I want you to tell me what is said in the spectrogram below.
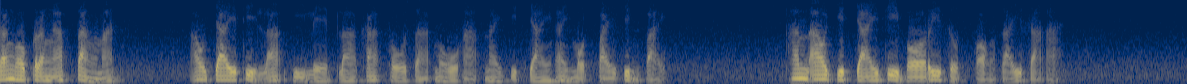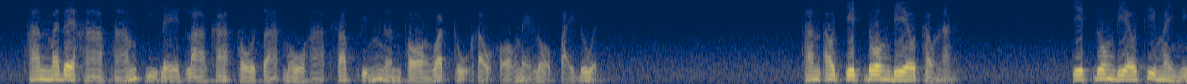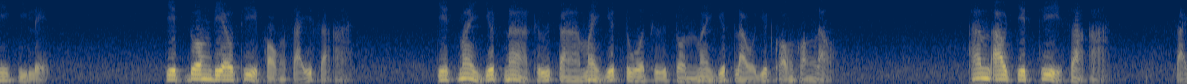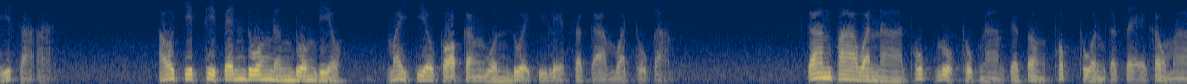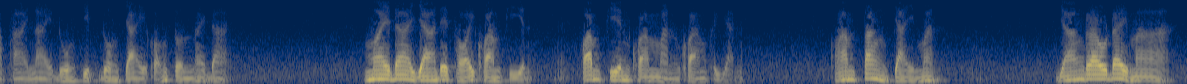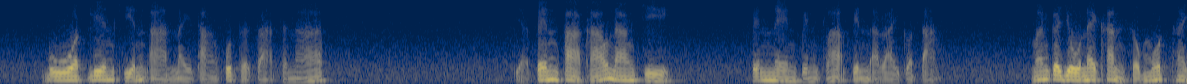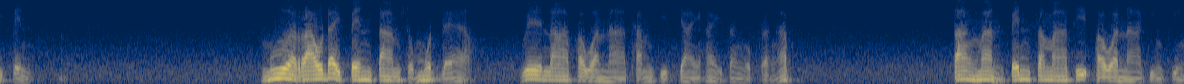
สงบระงับตั้งมัน่น เอาใจที่ละกิเลสราคะโทสะโมหะในจิตใจให้หมดไปสิ้นไป ท่านเอาจิตใจที่บริสุทธิ์ผ่องใสสะอาด ท่านไม่ได้หาผามกิเลสราคะโทสะโมหะทรัพย์สินเงินทองวัตถุเข้าของในโลกไปด้วย ท่านเอาจิตดวงเดียวเท่านั้น จิตดวงเดียวที่ไม่มีกิเลส จิตดวงเดียวที่ผ่องใสสะอาด จิตไม่ยึดหน้าถือตาไม่ยึดตัวถือตนไม่ยึดเรายึดของของเรา ท่านเอาจิตที่สะอาด ใสสะอาด เอาจิตที่เป็นดวงหนึ่งดวงเดียว ไม่เกี่ยวเกาะกังวลด้วยกิเลสกามวัตถุกรรม การภาวนาทุกลูกทุกนามจะต้องทบทวนกระแสเข้ามาภายในดวงจิตดวงใจของตนให้ได้ ไม่ได้ยาได้ถอยความเพียรความเพียรความหมั่นความขยัน ความตั้งใจมั่น อย่างเราได้มาบวชเรียนเขียนอ่านในทางพุทธศาสนา จะเป็นผ้าขาวนางชี เป็นเนนเป็นพระเป็นอะไรก็ตาม มันก็อยู่ในขั้นสมมติให้เป็น เมื่อเราได้เป็นตามสมมติแล้ว เวลาภาวนาทำจิตใจให้สงบระงับ ตั้งมั่นเป็นสมาธิภาวนาจริง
